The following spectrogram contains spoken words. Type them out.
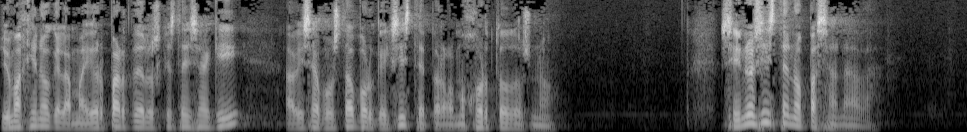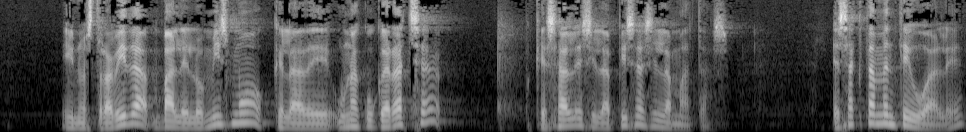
Yo imagino que la mayor parte de los que estáis aquí habéis apostado porque existe, pero a lo mejor todos no. Si no existe, no pasa nada. Y nuestra vida vale lo mismo que la de una cucaracha que sales y la pisas y la matas. Exactamente igual, ¿eh?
